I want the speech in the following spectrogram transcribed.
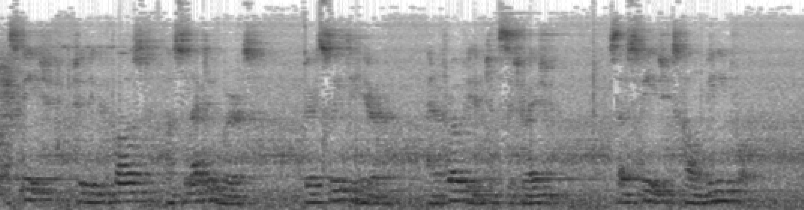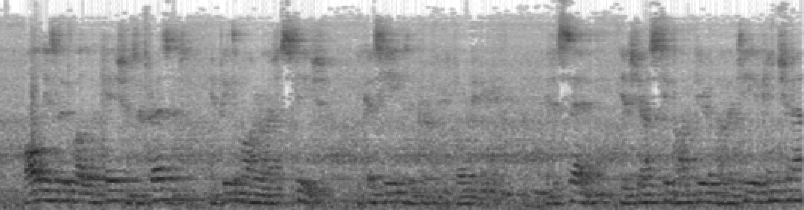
a speech should be composed of selected words, very sweet to hear and appropriate to the situation. Such speech is called meaningful. All these good qualifications are present in Prithu Maharaj's speech because he is a perfect devotee. It is said, Yashasti Bhaktir Bhavati Akinchana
